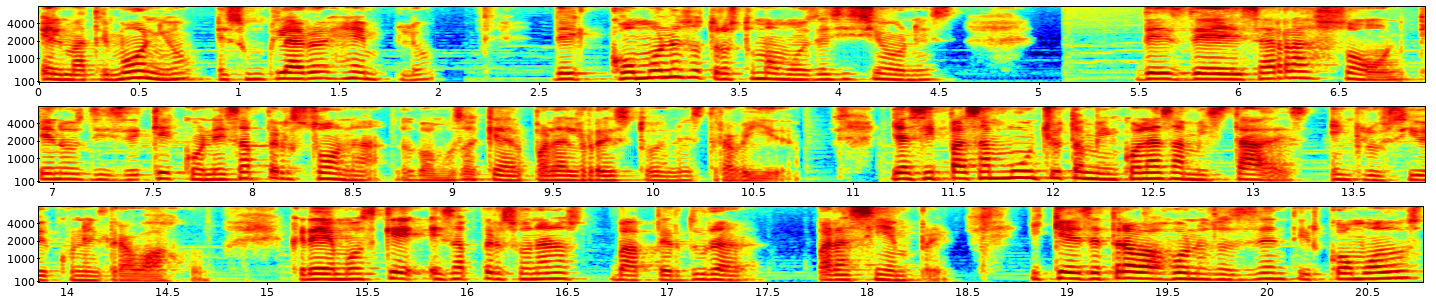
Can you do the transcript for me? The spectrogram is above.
el matrimonio es un claro ejemplo de cómo nosotros tomamos decisiones desde esa razón que nos dice que con esa persona nos vamos a quedar para el resto de nuestra vida. Y así pasa mucho también con las amistades, inclusive con el trabajo. Creemos que esa persona nos va a perdurar para siempre y que ese trabajo nos hace sentir cómodos,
